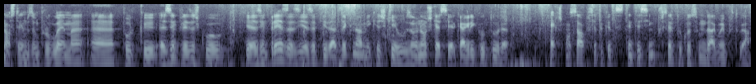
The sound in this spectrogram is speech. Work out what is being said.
nós teremos um problema uh, porque as empresas, que, as empresas e as atividades económicas que a usam, não esquecer que a agricultura é responsável por cerca de 75% do consumo de água em Portugal.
